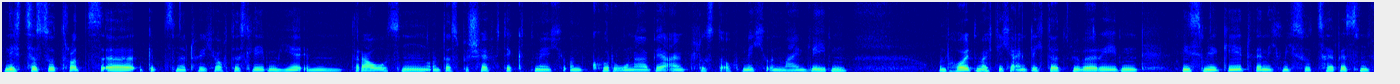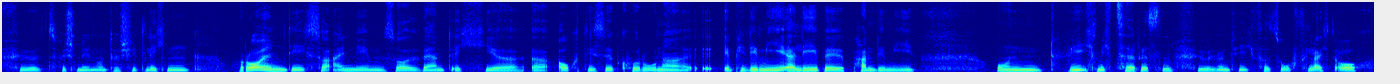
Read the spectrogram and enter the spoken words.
Nichtsdestotrotz äh, gibt es natürlich auch das Leben hier im Draußen und das beschäftigt mich und Corona beeinflusst auch mich und mein Leben. Und heute möchte ich eigentlich darüber reden, wie es mir geht, wenn ich mich so zerrissen fühle zwischen den unterschiedlichen Rollen, die ich so einnehmen soll, während ich hier äh, auch diese Corona-Epidemie erlebe, Pandemie. Und wie ich mich zerrissen fühle und wie ich versuche vielleicht auch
